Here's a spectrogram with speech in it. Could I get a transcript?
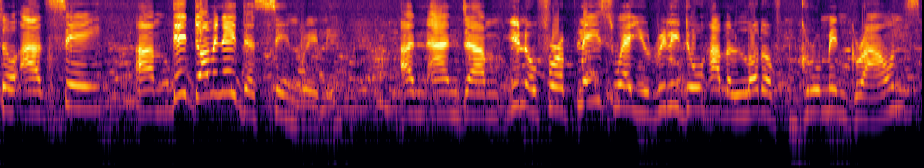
So I'd say um, they dominate the scene really. And, and um, you know, for a place where you really don't have a lot of grooming grounds,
